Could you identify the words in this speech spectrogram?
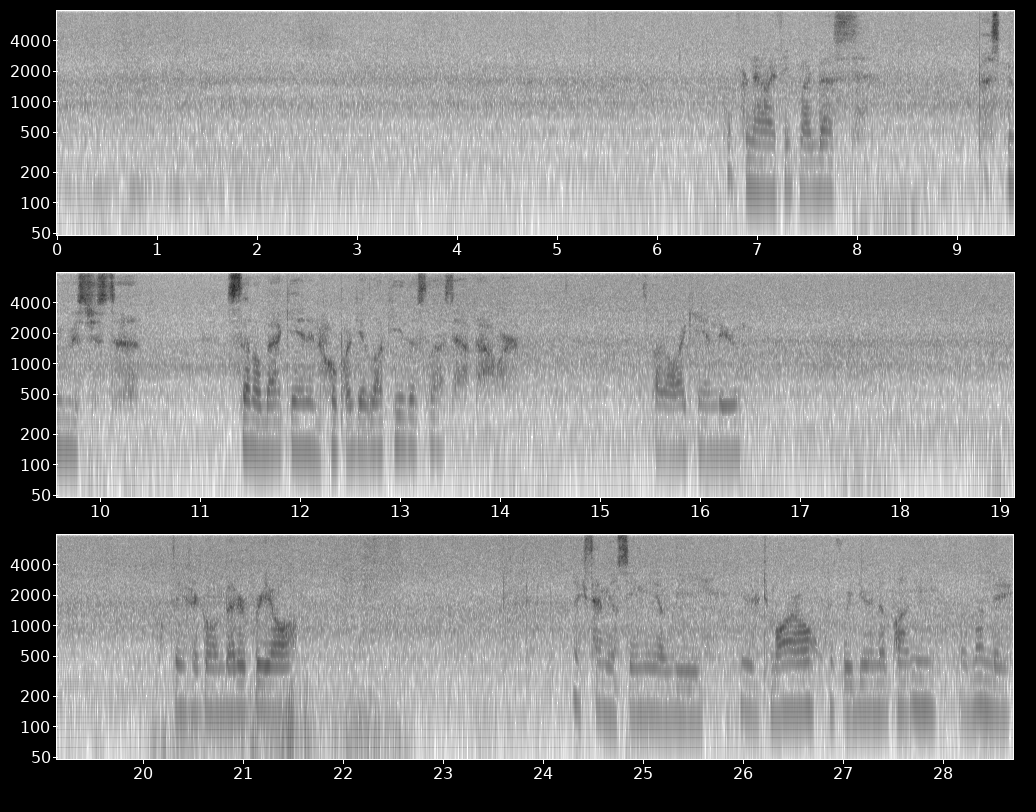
For now, I think my best best move is just to settle back in and hope I get lucky this last half hour. That's about all I can do. Hope things are going better for y'all. Next time you'll see me, I'll be either tomorrow if we do end up hunting or Monday.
